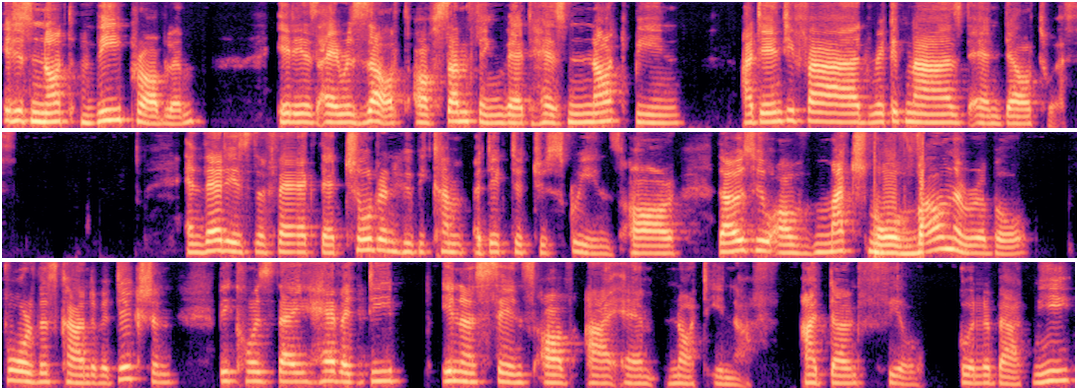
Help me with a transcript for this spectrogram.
It is not the problem. It is a result of something that has not been identified, recognized, and dealt with. And that is the fact that children who become addicted to screens are those who are much more vulnerable for this kind of addiction because they have a deep inner sense of, I am not enough. I don't feel good about me.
